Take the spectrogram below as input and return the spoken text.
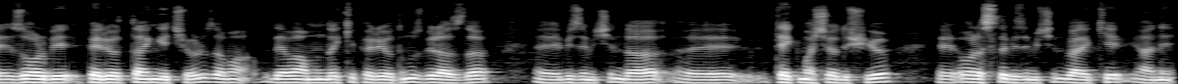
E, zor bir periyottan geçiyoruz ama devamındaki periyodumuz biraz da e, bizim için daha e, tek maça düşüyor. E, orası da bizim için belki yani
